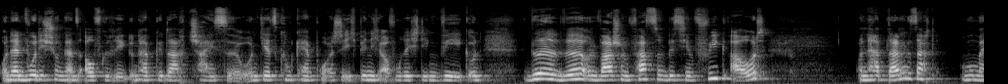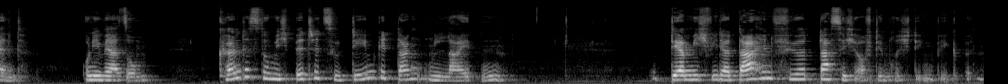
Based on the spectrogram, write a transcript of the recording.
Und dann wurde ich schon ganz aufgeregt und habe gedacht, scheiße, und jetzt kommt kein Porsche, ich bin nicht auf dem richtigen Weg und und war schon fast so ein bisschen Freak out und habe dann gesagt, Moment, Universum, könntest du mich bitte zu dem Gedanken leiten, der mich wieder dahin führt, dass ich auf dem richtigen Weg bin?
